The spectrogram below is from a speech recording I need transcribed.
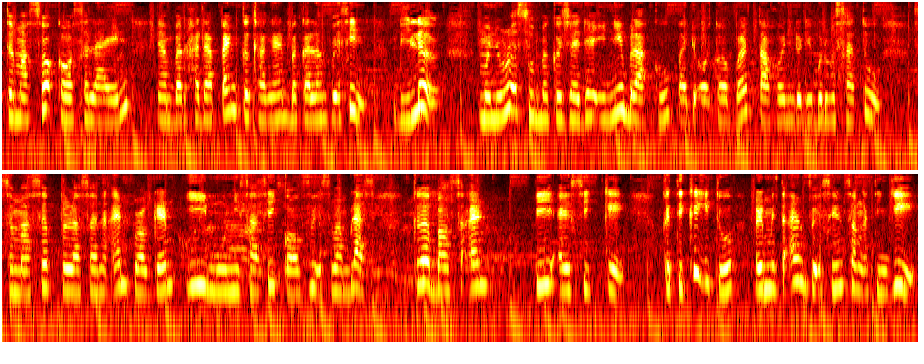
termasuk kawasan lain yang berhadapan kekangan bekalan vaksin. Bila? Menurut sumber kejadian ini berlaku pada Oktober tahun 2021 semasa pelaksanaan program imunisasi COVID-19 kebangsaan PICK. Ketika itu, permintaan vaksin sangat tinggi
